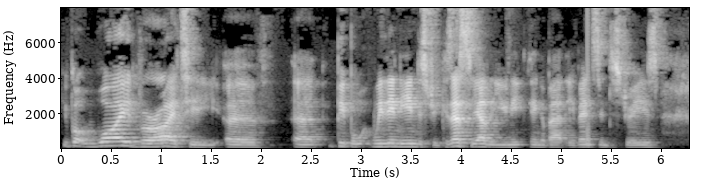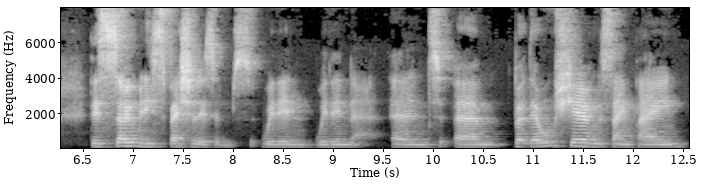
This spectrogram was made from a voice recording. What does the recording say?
you've got a wide variety of uh, people within the industry. Because that's the other unique thing about the events industry is there's so many specialisms within within that, and um, but they're all sharing the same pain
